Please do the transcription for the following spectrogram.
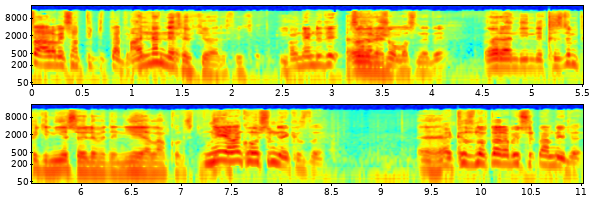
Sonra arabayı sattık gitti artık. Annen ne tepki verdi peki? İyi. Annem dedi sana bir Öğrendim. şey olmasın dedi. Öğrendiğinde kızdı mı peki? Niye söylemedin? Niye yalan konuştun? Niye yalan konuştum diye kızdı. Ee? Yani kız nokta arabayı sürtmem değildi.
